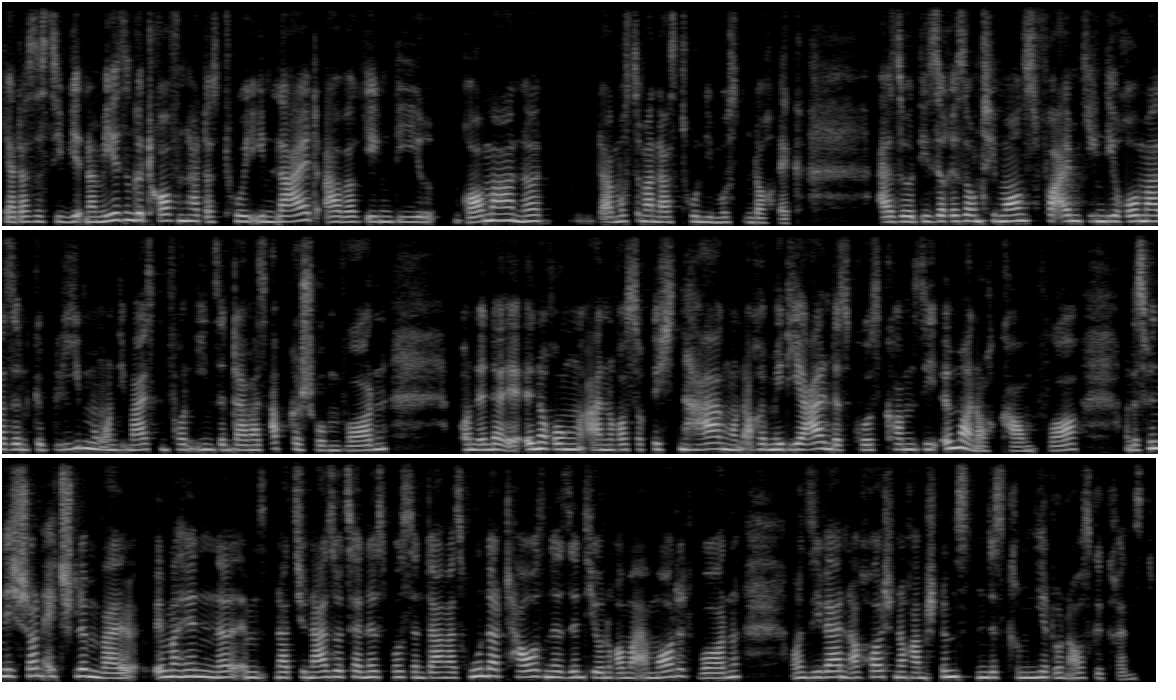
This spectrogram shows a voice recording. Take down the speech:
ja, dass es die Vietnamesen getroffen hat, das tue ihnen leid, aber gegen die Roma, ne, da musste man das tun, die mussten doch weg. Also diese Ressentiments vor allem gegen die Roma sind geblieben und die meisten von ihnen sind damals abgeschoben worden. Und in der Erinnerung an Rostock-Lichtenhagen und auch im medialen Diskurs kommen sie immer noch kaum vor. Und das finde ich schon echt schlimm, weil immerhin ne, im Nationalsozialismus sind damals Hunderttausende Sinti und Roma ermordet worden und sie werden auch heute noch am schlimmsten diskriminiert und ausgegrenzt.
